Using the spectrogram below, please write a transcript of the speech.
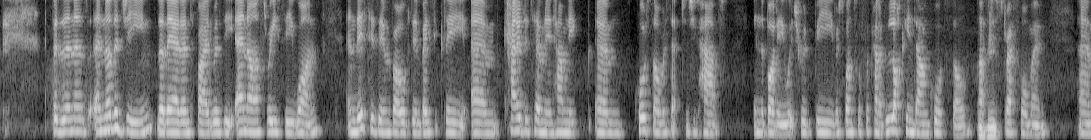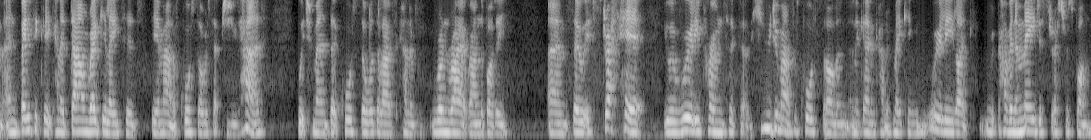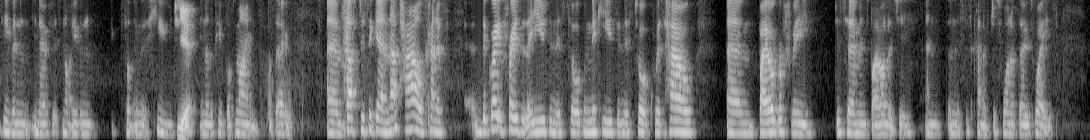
But then there's another gene that they identified was the NR3C1, and this is involved in basically um, kind of determining how many um, cortisol receptors you have in the body, which would be responsible for kind of locking down cortisol. That's Mhm. your stress hormone. Um, and basically, it kind of down regulated the amount of cortisol receptors you had, which meant that cortisol was allowed to kind of run riot around the body. Um, so if stress hit, you were really prone to huge amounts of cortisol and, and again kind of making really like having a major stress response even you know if it's not even something that's huge Yeah. in other people's minds so um, that's just again that's how kind of the great phrase that they used in this talk or nikki used in this talk was how um, biography determines biology and, and this is kind of just one of those ways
